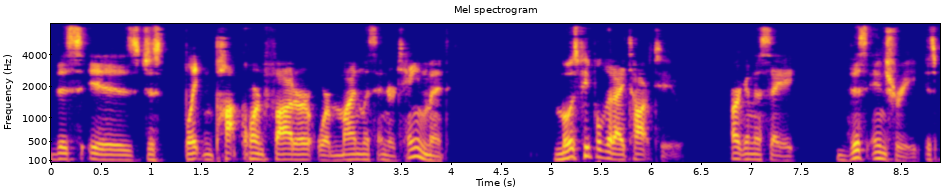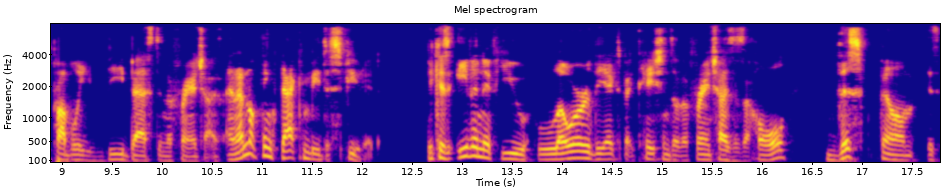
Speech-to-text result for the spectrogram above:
this is just blatant popcorn fodder or mindless entertainment, most people that I talk to are going to say this entry is probably the best in the franchise. And I don't think that can be disputed because even if you lower the expectations of the franchise as a whole, this film is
